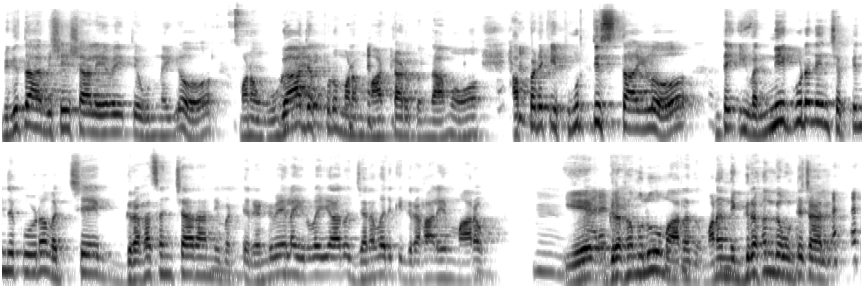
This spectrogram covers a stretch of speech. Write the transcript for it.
మిగతా విశేషాలు ఏవైతే ఉన్నాయో మనం ఉగాది అప్పుడు మనం మాట్లాడుకుందాము. అప్పటికి పూర్తి స్థాయిలో అంటే ఇవన్నీ కూడా నేను చెప్పింది కూడా వచ్చే గ్రహ సంచారాన్ని బట్టి రెండు వేల ఇరవై ఆరు జనవరికి గ్రహాలు ఏం మారవు ఏ గ్రహములు మారదు. మనం నిగ్రహంగా ఉంటే చాలు.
